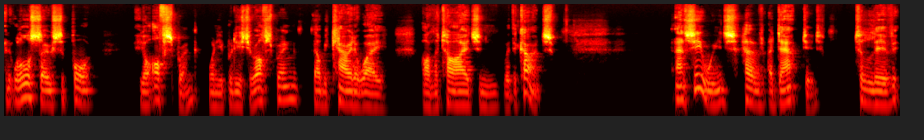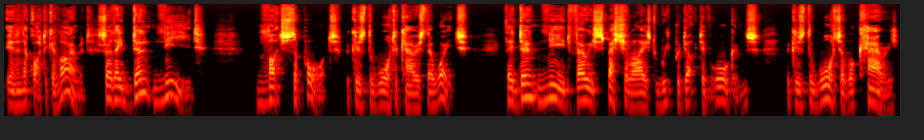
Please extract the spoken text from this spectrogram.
and it will also support your offspring. When you produce your offspring, they'll be carried away on the tides and with the currents. And seaweeds have adapted to live in an aquatic environment. So they don't need much support because the water carries their weight. They don't need very specialized reproductive organs because the water will carry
